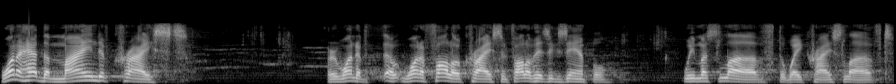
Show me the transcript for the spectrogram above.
Want to have the mind of Christ, or want to, uh, want to follow Christ and follow his example, we must love the way Christ loved.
